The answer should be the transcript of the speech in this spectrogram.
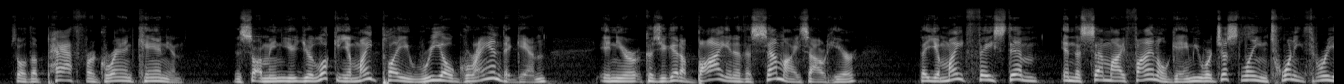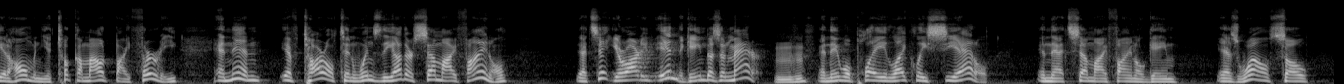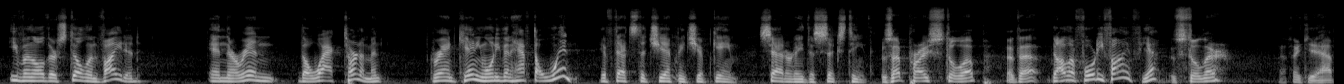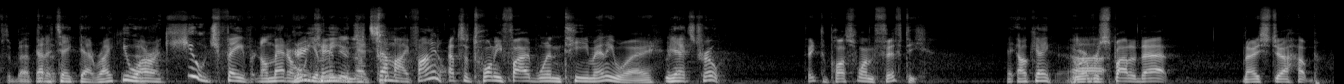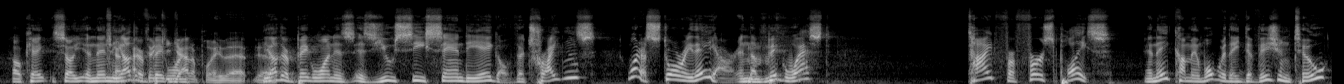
So the path for Grand Canyon is so I mean you, are looking you might play Rio Grande again in your because you get a buy into the semis out here that you might face them in the semifinal game. You were just laying 23 at home and you took them out by 30. And then if Tarleton wins the other semifinal, that's it. You're already in. The game doesn't matter. Mm-hmm. And they will play likely Seattle in that semifinal game as well. So even though they're still invited and they're in the WAC tournament, Grand Canyon won't even have to win if that's the championship game. Saturday the 16th. Is that price still up at that? Dollar forty-five. Yeah, it's still there. I think you have to bet. Got to take that, right? You yeah. are a huge favorite, no matter Grand who you Canyon's meet in that tw- semifinal. That's a twenty-five win team anyway. Yeah, it's true. Take the plus one fifty. Okay. Whoever uh, spotted that, nice job. Okay, so and then the other I think big you one. got to play that. Yeah. The other big one is is UC San Diego. The Tritons What a story they are in the Big West. Tied for first place. And they come in, what were they, Division Two?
